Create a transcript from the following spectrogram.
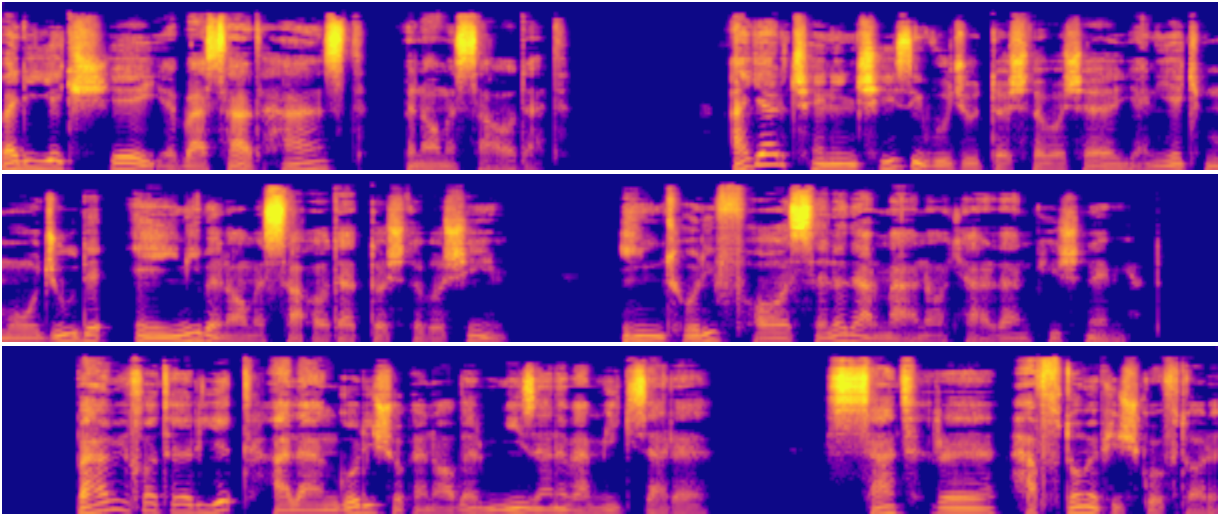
ولی یک شیء وسط هست به نام سعادت. اگر چنین چیزی وجود داشته باشه یعنی یک موجود عینی به نام سعادت داشته باشیم اینطوری فاصله در معنا کردن پیش نمیاد. به همین خاطر یه تلنگری شپناور می‌زنه و میگذره. سطر هفتم پیشگفتاره.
